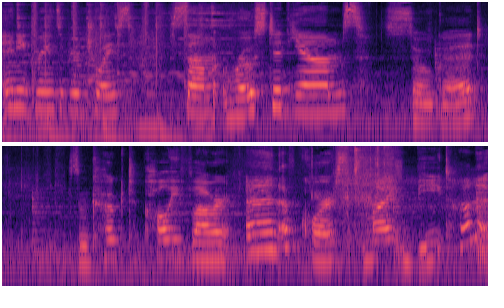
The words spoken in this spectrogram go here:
any greens of your choice, some roasted yams, so good, some cooked cauliflower, and of course, my beet hummus.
